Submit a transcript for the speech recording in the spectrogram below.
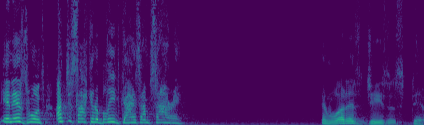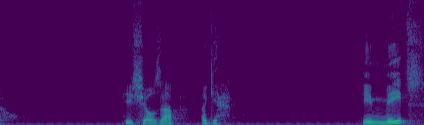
in his wounds, I'm just not going to believe, guys. I'm sorry. And what does Jesus do? He shows up again. He meets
